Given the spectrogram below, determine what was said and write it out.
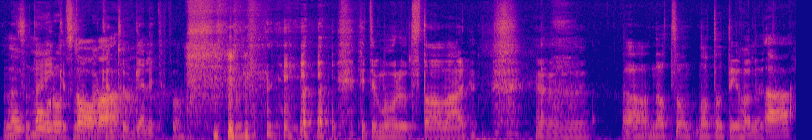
Något sånt där enkelt som man bara kan tugga lite på. lite morotsstavar. Ja, något, sånt, något åt det hållet. Ja,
